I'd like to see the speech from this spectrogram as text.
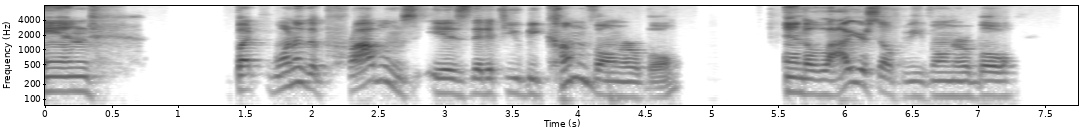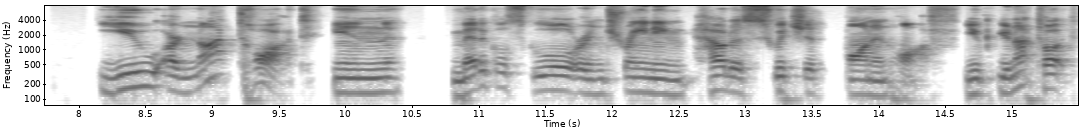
And but one of the problems is that if you become vulnerable and allow yourself to be vulnerable, you are not taught in medical school or in training how to switch it on and off. You, you're not taught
